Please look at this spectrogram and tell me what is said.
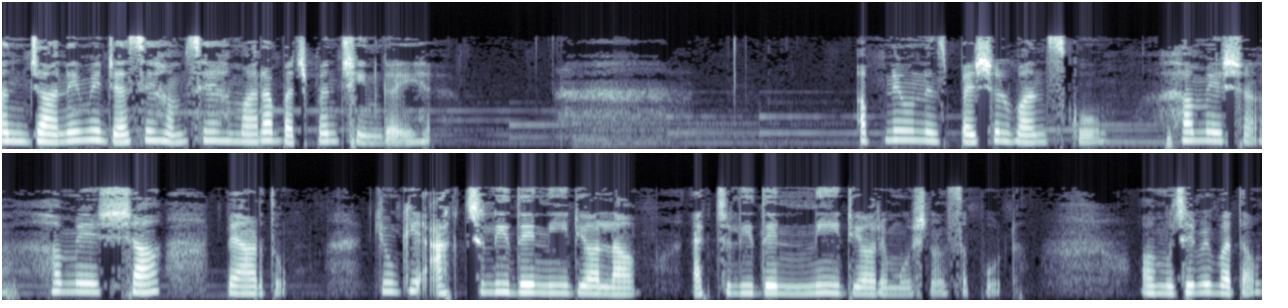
अनजाने में जैसे हमसे हमारा बचपन छीन गई है। अपने उन स्पेशल वंस को हमेशा हमेशा प्यार दो, क्योंकि actually they need your love actually they need your emotional support और मुझे भी बताओ,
